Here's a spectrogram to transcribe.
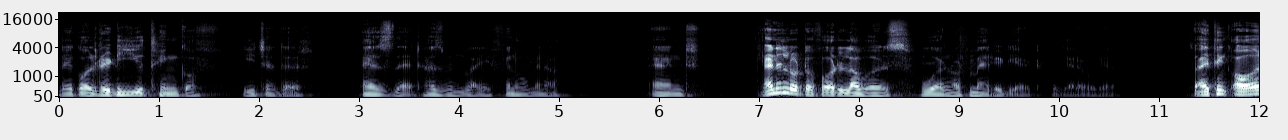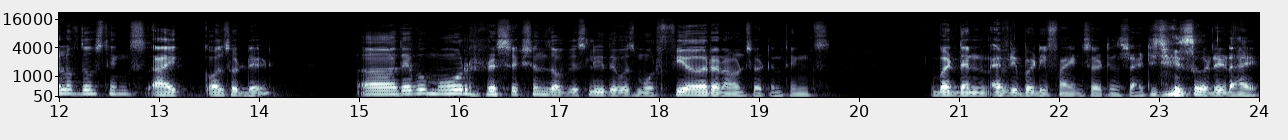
like already you think of each other as that husband wife phenomena. And and a lot of our lovers who are not married yet so i think all of those things i also did. Uh, there were more restrictions obviously. There was more fear around certain things. But then everybody finds certain strategies. So did I.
